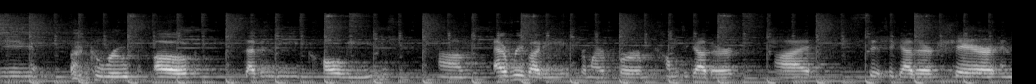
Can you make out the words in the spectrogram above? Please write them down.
Being a group of 70 colleagues, um, everybody from our firm come together uh, sit together, share, and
